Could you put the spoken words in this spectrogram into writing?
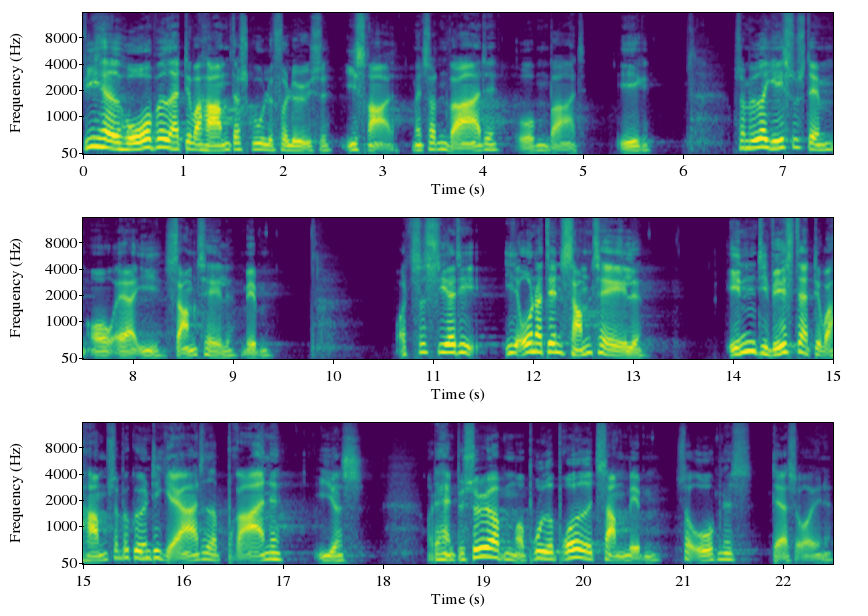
Vi havde håbet, at det var ham, der skulle forløse Israel. Men sådan var det åbenbart ikke. Så møder Jesus dem og er i samtale med dem. Og så siger de, under den samtale, inden de vidste, at det var ham, så begyndte hjertet at brænde i os. Og da han besøger dem og bryder brødet sammen med dem, så åbnes deres øjne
